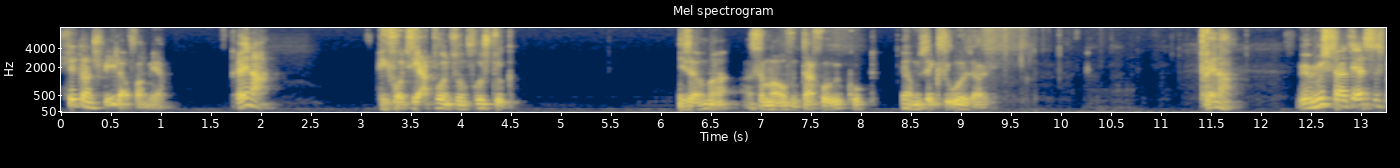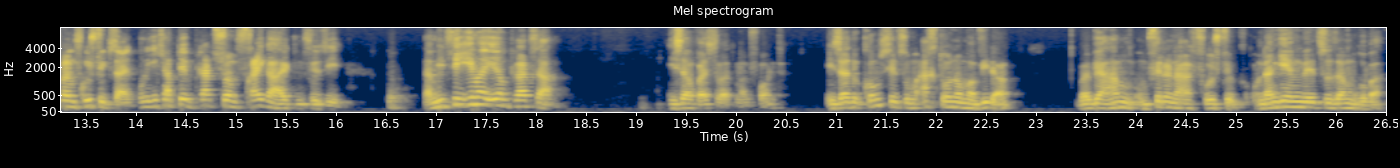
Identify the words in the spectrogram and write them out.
steht ein Spieler von mir. Trainer, ich wollte Sie abholen zum Frühstück. Ich sage mal, hast du mal auf den Tacho geguckt? Wir haben 6 Uhr, sage ich. Trainer, wir müssen als erstes beim Frühstück sein. Und ich habe den Platz schon freigehalten für Sie, damit Sie immer Ihren Platz haben. Ich sage, weißt du was, mein Freund? Ich sage, du kommst jetzt um 8 Uhr nochmal wieder, weil wir haben um Viertel nach acht Frühstück. Und dann gehen wir zusammen rüber.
